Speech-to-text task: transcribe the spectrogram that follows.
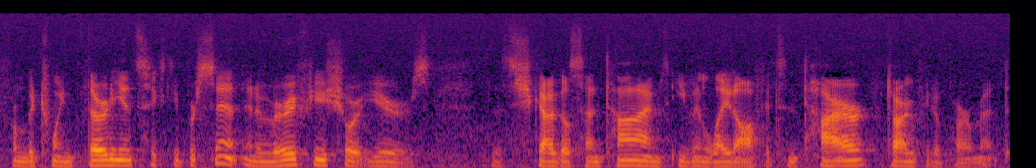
from between 30 and 60 percent in a very few short years. The Chicago Sun-Times even laid off its entire photography department.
